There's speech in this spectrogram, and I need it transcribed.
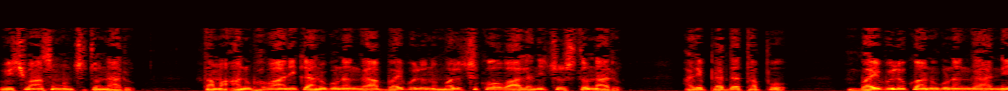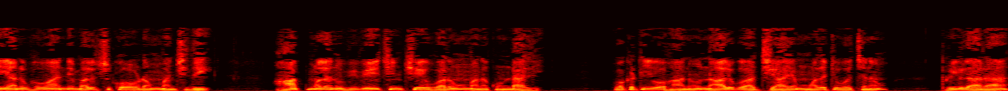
విశ్వాసముంచుతున్నారు. తమ అనుభవానికి అనుగుణంగా బైబిలును మలుచుకోవాలని చూస్తున్నారు. అది పెద్ద తప్పు. బైబిలుకు అనుగుణంగా నీ అనుభవాన్ని మలుచుకోవడం మంచిది. ఆత్మలను వివేచించే వరం మనకుండాలి. ఒకటి యోహాను నాలుగో అధ్యాయం మొదటి వచనం. ప్రియులారా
